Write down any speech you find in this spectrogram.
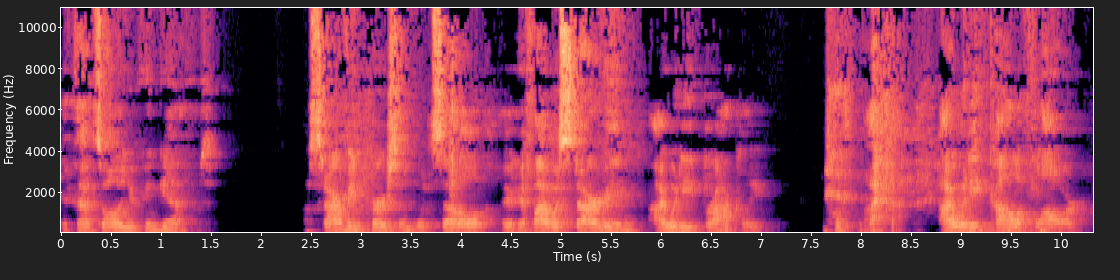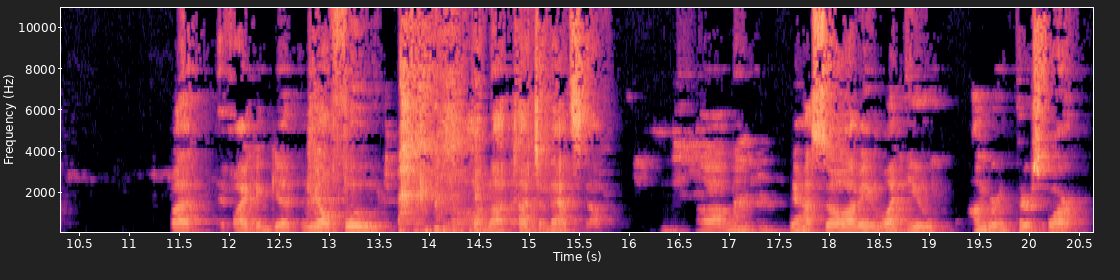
if that's all you can get. A starving person would settle, if I was starving, I would eat broccoli. would eat cauliflower. But if I can get real food, you know, I'm not touching that stuff. Um, yeah, so I mean, what you hunger and thirst for.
